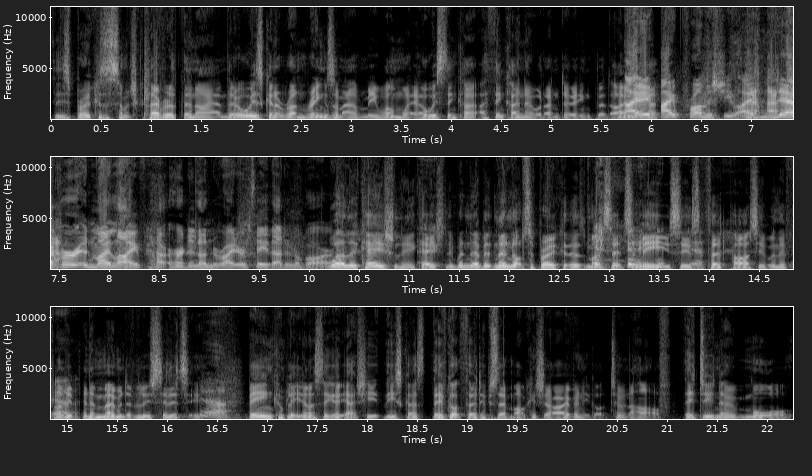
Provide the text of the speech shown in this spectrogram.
these brokers are so much cleverer than I am. They're always going to run rings around me one way. I always think I, I think I know what I'm doing, but I, I, have- I promise you, I've never in my life heard an underwriter say that in a bar. Well, occasionally, occasionally, but no, but no, not to broker. They might say it to me. You see, as yeah. a third party when they're finally yeah. in a moment of lucidity. Yeah. Being completely honest, they go, actually, these guys, they've got thirty percent market share. I've only got two and a half. They do know more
